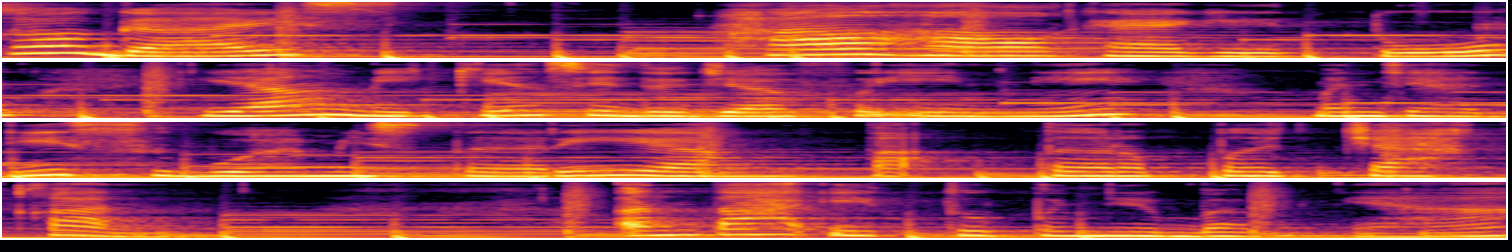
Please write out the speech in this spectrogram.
So, guys, hal-hal kayak gitu yang bikin si dejavu ini menjadi sebuah misteri yang tak terpecahkan entah itu penyebabnya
